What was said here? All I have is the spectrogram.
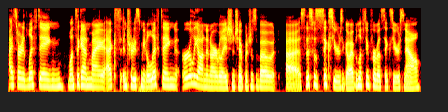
I started lifting. Once again, my ex introduced me to lifting early on in our relationship, which was about uh so this was six years ago. I've been lifting for about six years now.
